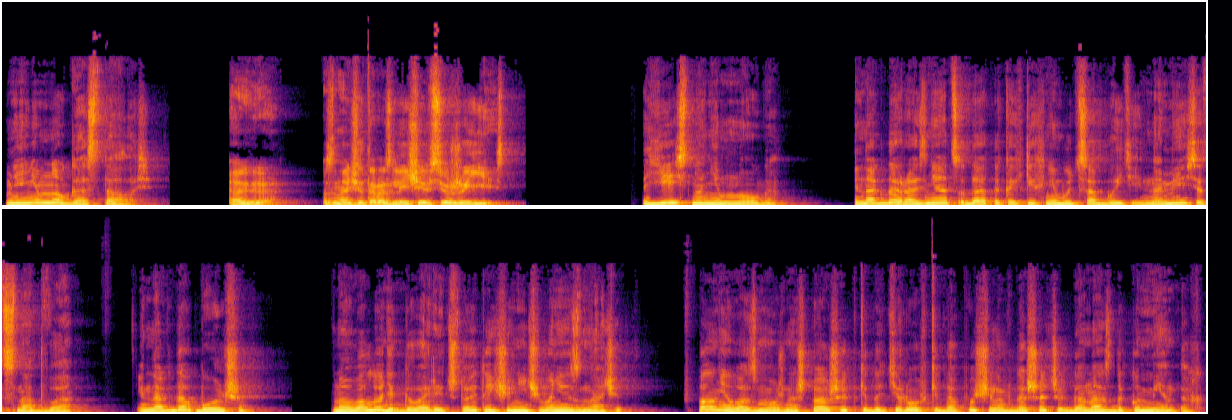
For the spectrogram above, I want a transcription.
Мне немного осталось. Ага, значит различия все же есть. Есть, но немного. Иногда разнятся даты каких-нибудь событий на месяц, на два. Иногда больше. Но Володя говорит, что это еще ничего не значит. Вполне возможно, что ошибки датировки допущены в дошедших до нас документах.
